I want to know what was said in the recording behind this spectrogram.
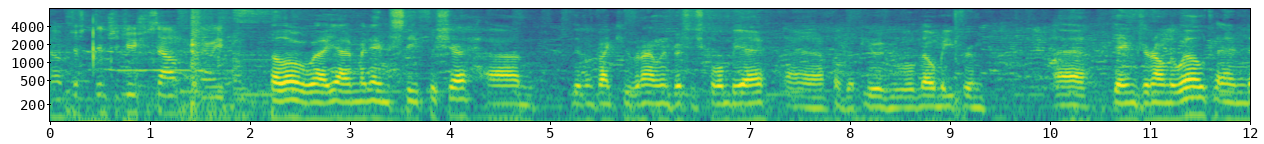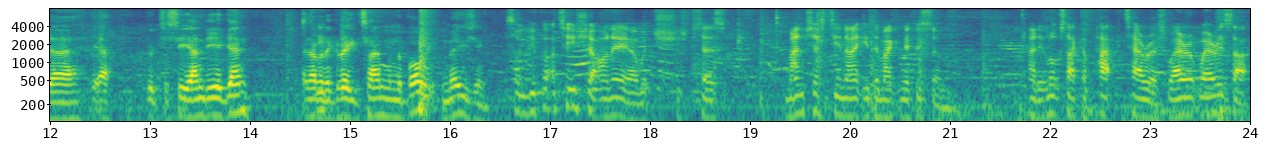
No, just introduce yourself. Where are you from? Hello, uh, yeah, my name is Steve Fisher. Um, live in Vancouver Island, British Columbia. Uh, I think a few of you will know me from uh, games around the world, and uh, yeah, good to see Andy again and having a great time on the boat. Amazing. So you've got a T-shirt on here which says Manchester United the Magnificent, and it looks like a packed terrace. Where where is that?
